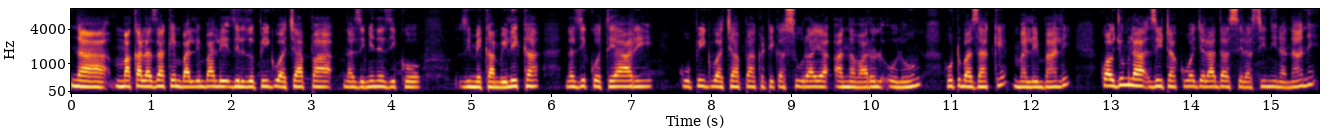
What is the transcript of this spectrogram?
na makala zake mbalimbali zilizopigwa chapa na zingine ziko zimekamilika na ziko tayari kupigwa chapa katika sura ya anawarul ulum. Hutuba zake mbalimbali kwa ujumla zitakuwa jalada thelathini na nane.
